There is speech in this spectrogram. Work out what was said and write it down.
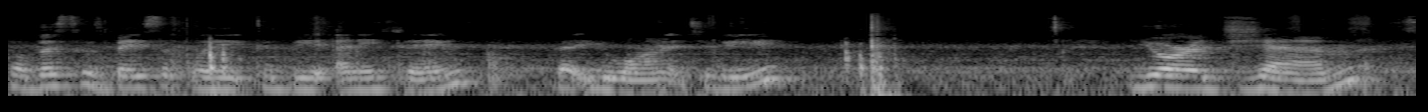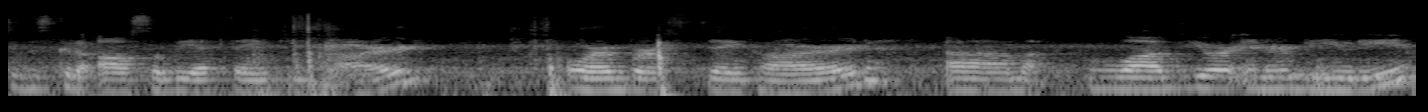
So this is basically could be anything that you want it to be. You're a gem. So this could also be a thank you card or a birthday card. Um, love your inner beauty.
